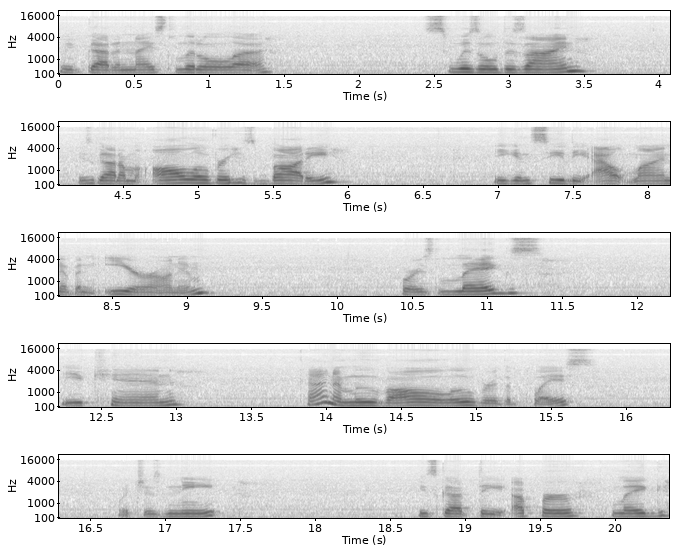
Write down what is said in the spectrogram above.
we've got a nice little uh, swizzle design. He's got them all over his body. You can see the outline of an ear on him. For his legs, you can kind of move all over the place, which is neat. He's got the upper leg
